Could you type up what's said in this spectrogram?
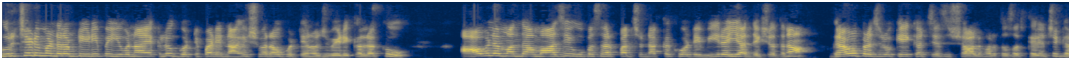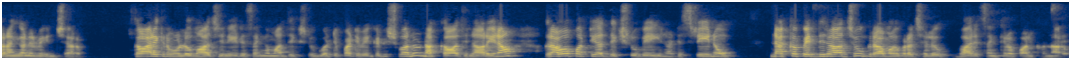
కురిచేడు మండలం టీడీపీ యువ నాయకులు గొట్టిపాటి నాగేశ్వరరావు పుట్టినరోజు వేడుకలకు ఆవుల మంద మాజీ ఉప సర్పంచ్ నక్కకోటి వీరయ్య అధ్యక్షతన గ్రామ ప్రజలు కేక్ కట్ చేసి శాలువాలతో సత్కరించి ఘనంగా నిర్వహించారు. కార్యక్రమంలో మాజీ నీటి సంఘం అధ్యక్షుడు గొట్టిపాటి వెంకటేశ్వర్లు నక్క ఆదినారాయణ గ్రామ పార్టీ అధ్యక్షుడు వేయినాటి శ్రీను నక్క పెద్దిరాజు గ్రామ ప్రజలు భారీ సంఖ్యలో పాల్గొన్నారు.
